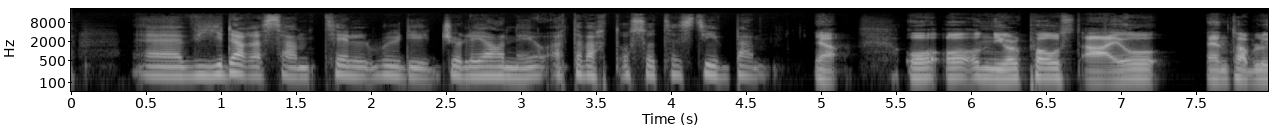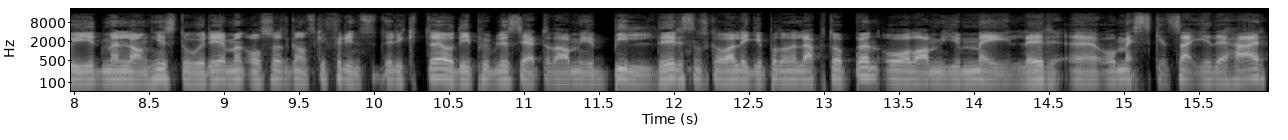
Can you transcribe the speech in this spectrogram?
eh, videresendt til Rudy Giuliani, og etter hvert også til Steve Bannon. Ja, og, og, New York Post er jo en tabloid med en lang historie, men også et ganske frynsete rykte. Og de publiserte da mye bilder som skal ha ligget på denne laptopen, og da mye mailer, eh, og mesket seg i det her.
